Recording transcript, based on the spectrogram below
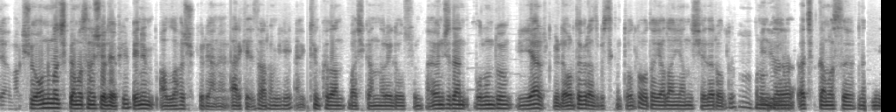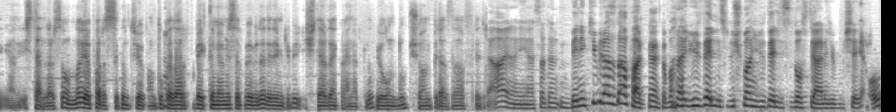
Ya bak şu onun açıklamasını şöyle yapayım. Benim Allah'a şükür yani herkesle aram iyi. Yani tüm klan başkanlarıyla olsun. Yani önceden bulunduğum yer bir de orada biraz bir sıkıntı oldu. O da yalan yanlış şeyler oldu. Hı, Onun biliyorum. da açıklaması yani isterlerse onu da yaparız. Sıkıntı yok. Ama bu kadar beklememin sebebi de dediğim gibi işlerden kaynaklı. Yoğundum. Şu an biraz daha hafifledim. Ya aynen ya zaten benimki biraz daha farklı kanka. Bana %50'si düşman %50'si dost yani gibi bir şey. O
